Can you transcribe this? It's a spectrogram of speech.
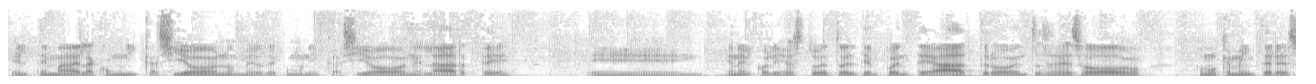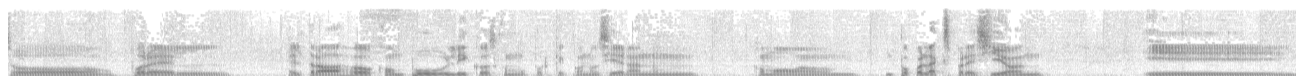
el tema de la comunicación, los medios de comunicación, el arte. Eh, en el colegio estuve todo el tiempo en teatro, entonces eso como que me interesó por el, el trabajo con públicos, como porque conocieran un, como un poco la expresión y,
